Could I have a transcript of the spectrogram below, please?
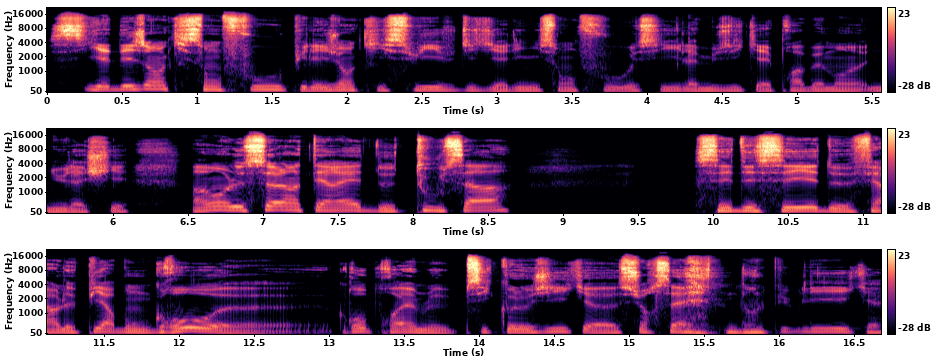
s'il y a des gens qui sont fous, puis les gens qui suivent Didier Aline, ils sont fous aussi. La musique est probablement nulle à chier. Vraiment, le seul intérêt de tout ça, c'est d'essayer de faire le pire. Bon, gros, euh, gros problème psychologique euh, sur scène, dans le public, euh,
